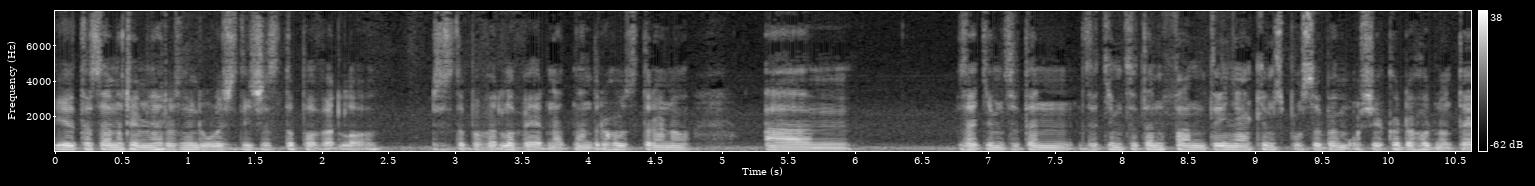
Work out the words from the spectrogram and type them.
Je to samozřejmě hrozně důležité, že se to povedlo, že se to povedlo vyjednat na druhou stranu. Um, zatímco ten, zatímco ten fund je nějakým způsobem už jako dohodnutý,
